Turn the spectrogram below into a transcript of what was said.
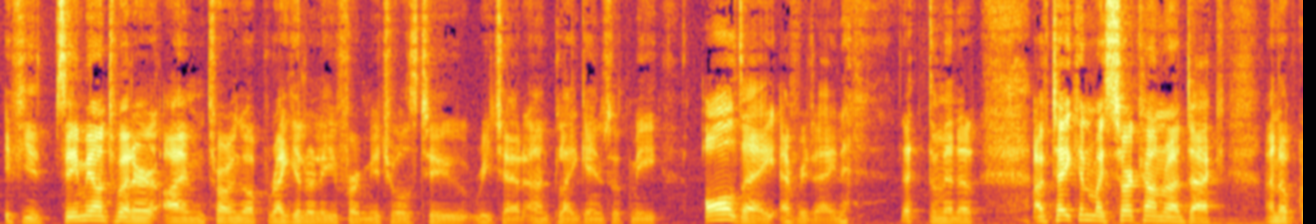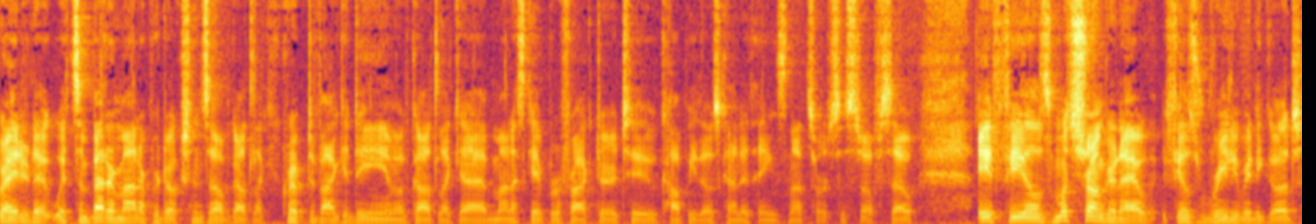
if you see me on Twitter, I'm throwing up regularly for mutuals to reach out and play games with me all day, every day. At the minute, I've taken my Syr Konrad deck and upgraded it with some better mana production. So I've got like a Crypt of Agadeem, I've got like a Manascape Refractor to copy those kind of things and that sorts of stuff. So it feels much stronger now. It feels really, really good.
